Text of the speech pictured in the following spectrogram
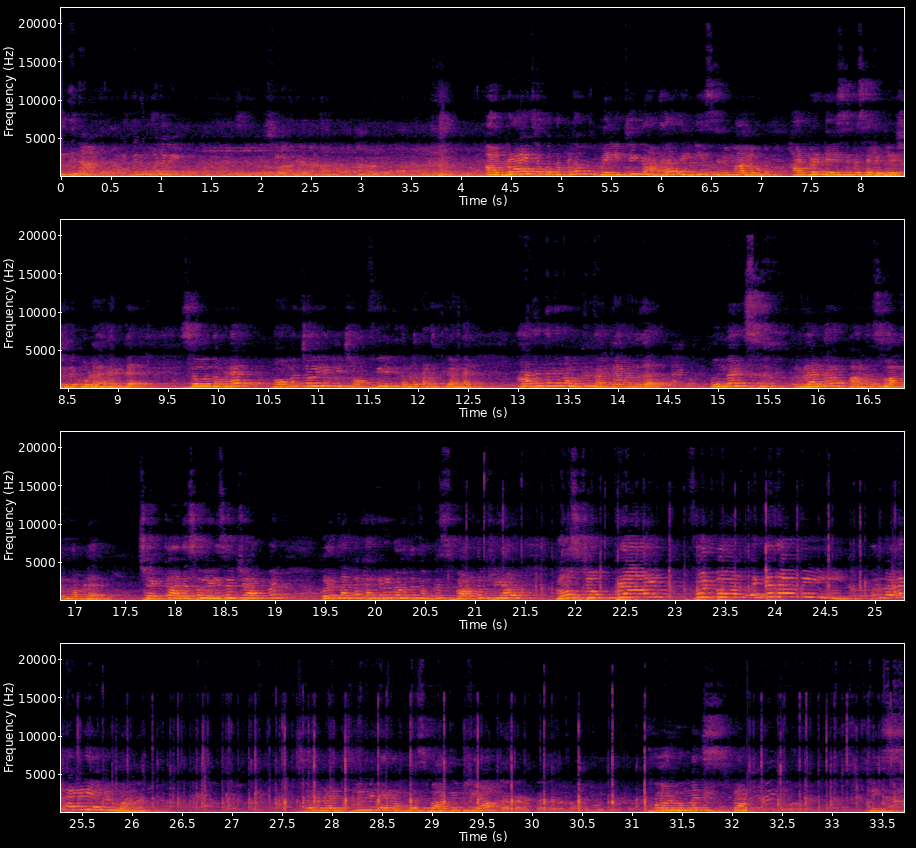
ഇതിനാണ് ഇതിനും കൂടെ വേണം റൈറ്റ് അപ്പൊ നമ്മൾ വെയിറ്റിംഗ് ആണ്. ഇനി സിനിമാലും ഹൺഡ്രഡ് ഡേയ്സിന്റെ സെലിബ്രേഷനിൽ കൂടാനായിട്ട്. സോ നമ്മുടെ മൊമറ്റോയിലേക്ക് ട്രോഫിയിലേക്ക് നമ്മൾ കടക്കുകയാണ്. ആദ്യം തന്നെ നമുക്ക് നൽകാനുള്ളത് വുമൻസ് റണ്ണറപ്പ് ആണ്. സോ അതിന് നമ്മുടെ ചെക്കാണ്. സോ ലേഡീസ് ആൻഡ് ജെന്റിൽമെൻ ഒരു നല്ല കമ്പനി കൊടുത്ത് നമുക്ക് സ്വാഗതം ചെയ്യാം. ഗോസ് ടു സ്വാഗതം ചെയ്യാം. ഫോർ വുമൻസ് പ്ലീസ്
